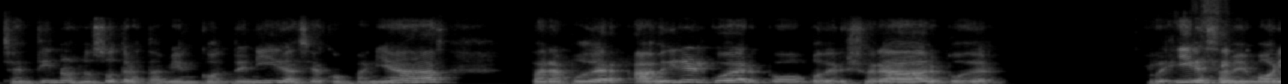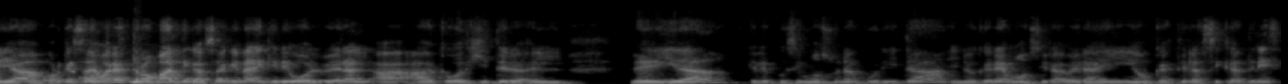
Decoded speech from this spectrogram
sentirnos nosotras también contenidas y acompañadas para poder abrir el cuerpo, poder llorar, poder ir a esa memoria, porque esa memoria es traumática, o sea que nadie quiere volver al- a, a, como dijiste, el- la herida, que le pusimos una curita y no queremos ir a ver ahí, aunque esté la cicatriz,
